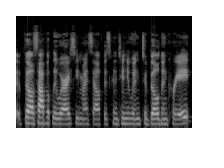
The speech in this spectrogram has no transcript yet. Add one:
uh, philosophically where I see myself is continuing to build and create.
